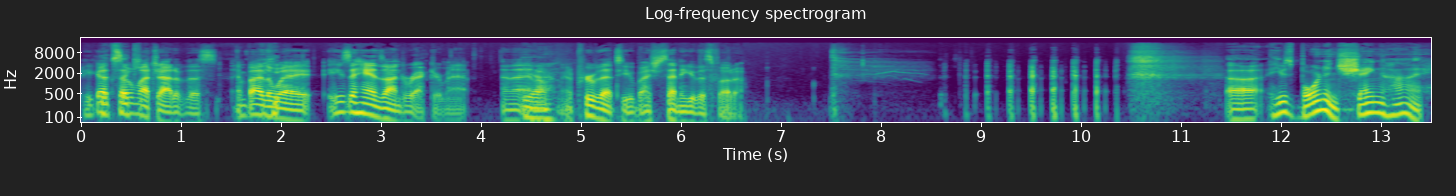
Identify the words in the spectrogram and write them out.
He got Looks so like he- much out of this. And by the way, he's a hands-on director, Matt. And I, Yeah. I'm going to prove that to you by sending you this photo. Uh, he was born in Shanghai.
